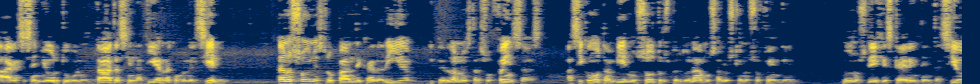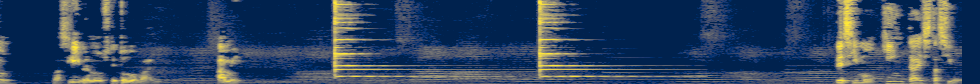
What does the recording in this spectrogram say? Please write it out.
Hágase Señor tu voluntad así en la tierra como en el cielo. Danos hoy nuestro pan de cada día y perdona nuestras ofensas, así como también nosotros perdonamos a los que nos ofenden. No nos dejes caer en tentación, mas líbranos de todo mal. Amén. Décimo quinta estación.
